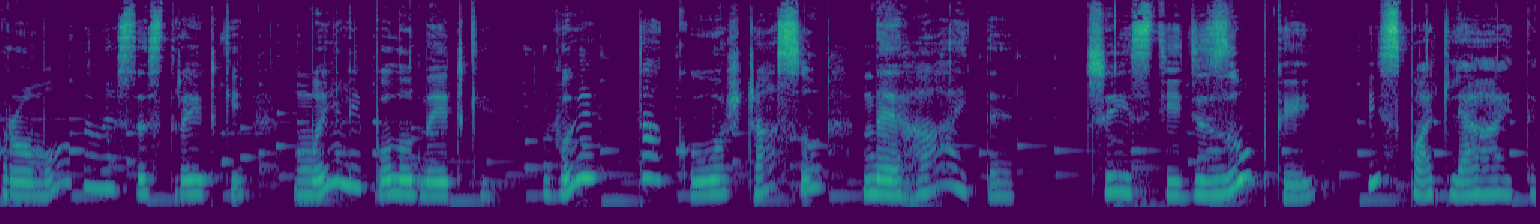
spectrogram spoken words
промовили сестрички, милі полунички. Ви також часу не гайте, чистіть зубки і спать лягайте.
